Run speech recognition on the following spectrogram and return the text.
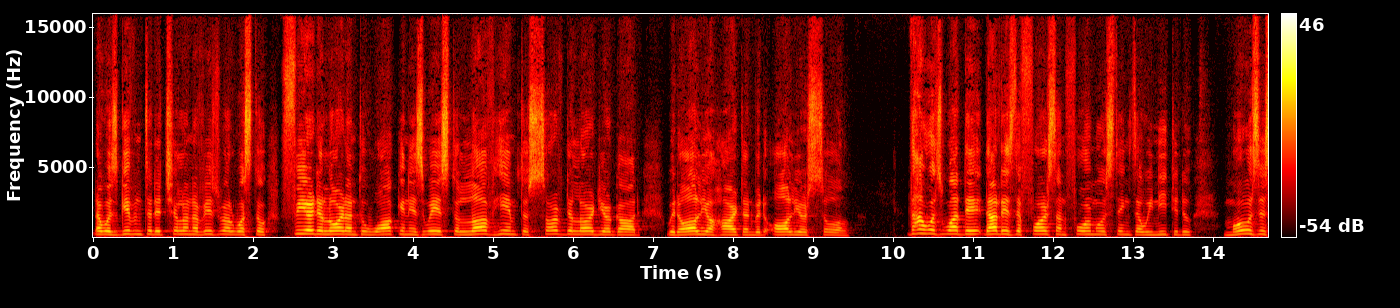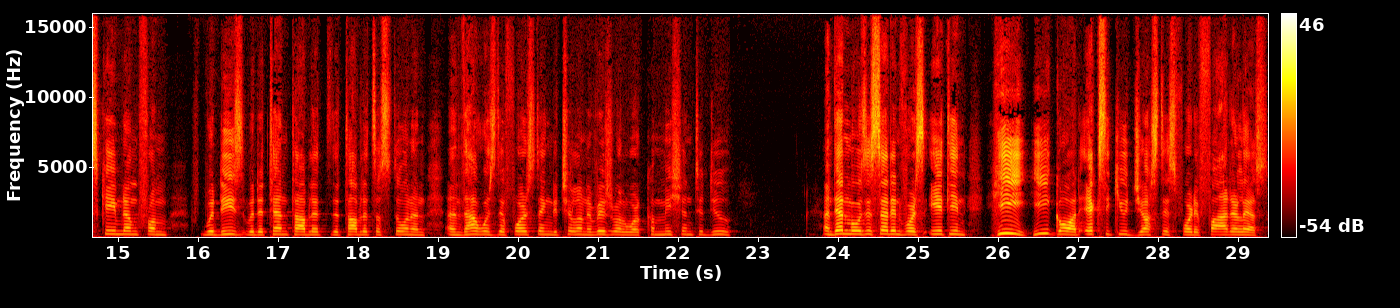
that was given to the children of Israel was to fear the Lord and to walk in his ways, to love him, to serve the Lord your God with all your heart and with all your soul. That was what they, that is the first and foremost things that we need to do. Moses came down from with these with the ten tablets, the tablets of stone, and, and that was the first thing the children of Israel were commissioned to do. And then Moses said in verse 18, He, He, God, execute justice for the fatherless.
